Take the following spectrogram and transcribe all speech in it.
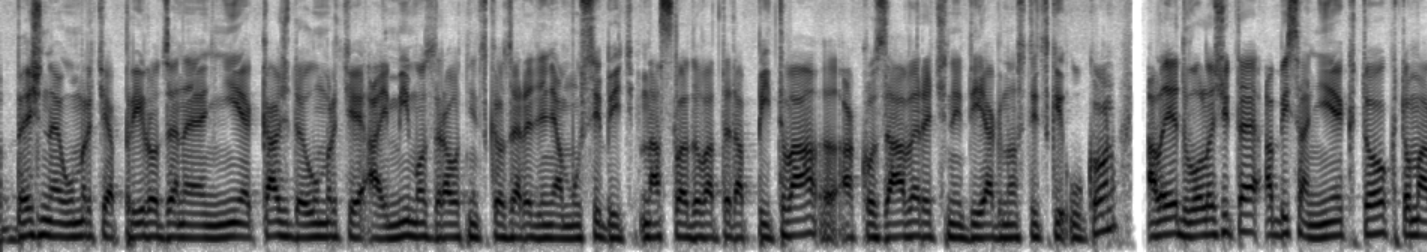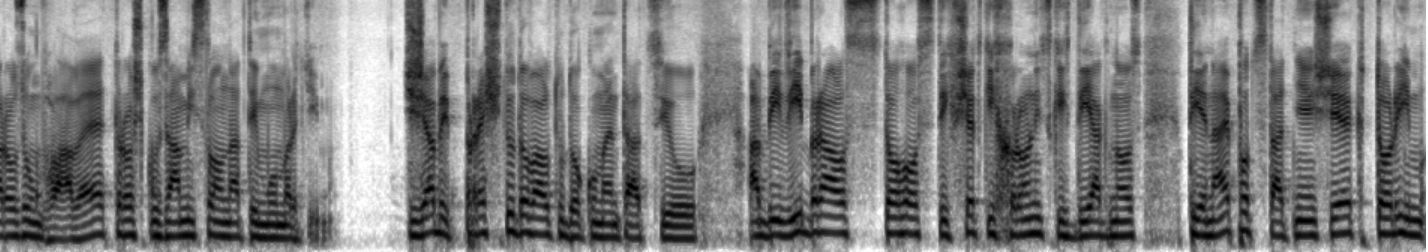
bežné úmrtia prirodzené, nie každé úmrtie aj mimo zdravotníckého zariadenia musí byť nasledovať teda pitva e, ako záverečný diagnostický úkon, ale je dôležité, aby sa niekto, kto má rozum v hlave, trošku zamyslel nad tým úmrtím. Čiže aby preštudoval tú dokumentáciu, aby vybral z toho, z tých všetkých chronických diagnóz tie najpodstatnejšie, ktorým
